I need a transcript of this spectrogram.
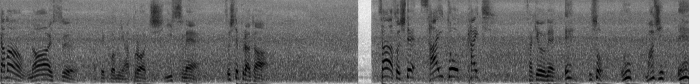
カモン。ナイス。当て込みアプローチ。いいっすね。そしてプルアウト。さあそして斉藤海一先ほどねえ嘘。おマジ？え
